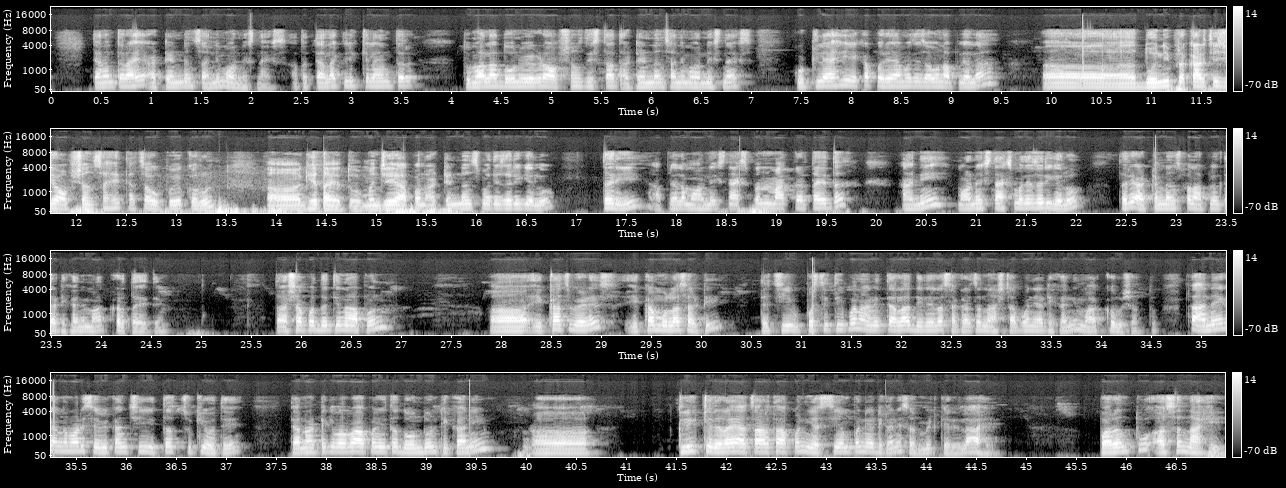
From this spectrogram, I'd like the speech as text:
त्यानंतर आहे अटेंडन्स आणि मॉर्निंग स्नॅक्स आता त्याला क्लिक केल्यानंतर तुम्हाला दोन वेगळे ऑप्शन्स दिसतात अटेंडन्स आणि मॉर्निंग स्नॅक्स कुठल्याही एका पर्यायामध्ये जाऊन आपल्याला दोन्ही प्रकारचे जे ऑप्शन्स आहे त्याचा उपयोग करून घेता येतो. म्हणजे आपण अटेंडन्समध्ये जरी गेलो तरी आपल्याला मॉर्निंग स्नॅक्स पण मार्क करता येतं आणि मॉर्निंग स्नॅक्समध्ये जरी गेलो तरी अटेंडन्स पण आपल्याला त्या ठिकाणी मार्क करता येते. तर अशा पद्धतीनं आपण एकाच वेळेस एका मुलासाठी त्याची उपस्थिती पण आणि त्याला दिलेला सकाळचा नाश्ता पण या ठिकाणी माग करू शकतो. तर अनेक अंगणवाडी सेविकांची इथंच चुकी होते. त्यांना वाटतं की बाबा आपण इथं दोन दोन ठिकाणी क्लिक केलेला आहे. याचा अर्थ आपण एस सी एम पण या ठिकाणी सबमिट केलेला आहे. परंतु असं नाही.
